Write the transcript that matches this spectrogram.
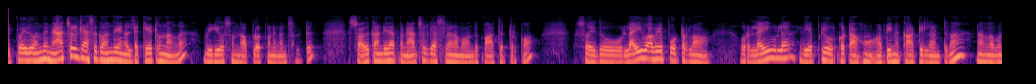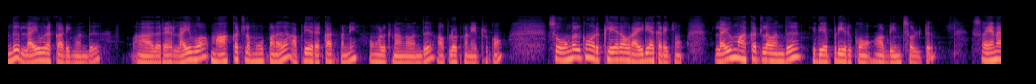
இப்போ இது வந்து நேச்சுரல் கேஸுக்கு வந்து எங்கள்கிட்ட கேட்டிருந்தாங்க. வீடியோஸ் வந்து அப்லோட் பண்ணுங்கன்னு சொல்லிட்டு. ஸோ அதுக்காண்டி தான் இப்போ நேச்சுரல் கேஸில் நம்ம வந்து பார்த்துட்ருக்கோம் ஸோ இது லைவாகவே போட்டுடலாம் ஒரு லைவில் இது எப்படி ஒர்க் அவுட் ஆகும் அப்படின்னு காட்டிடலான்ட்டு தான் நாங்கள் வந்து லைவ் ரெக்கார்டிங் வந்து அதை லைவாக மார்க்கெட்டில் மூவ் பண்ணதை அப்படியே ரெக்கார்ட் பண்ணி உங்களுக்கு நாங்கள் வந்து அப்லோட் பண்ணிகிட்ருக்கோம் ஸோ உங்களுக்கும் ஒரு கிளியராக ஒரு ஐடியா கிடைக்கும். லைவ் மார்க்கெட்டில் வந்து இது எப்படி இருக்கும் அப்படின்னு சொல்லிட்டு. ஸோ ஏன்னா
